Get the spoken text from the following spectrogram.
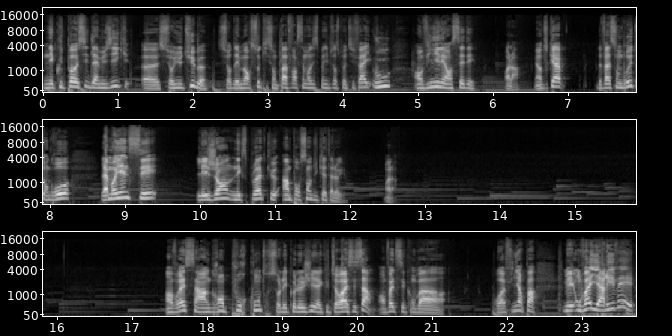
n'écoute pas aussi de la musique euh, sur YouTube, sur des morceaux qui sont pas forcément disponibles sur Spotify ou en vinyle et en CD. Voilà. Mais en tout cas, de façon brute, en gros, la moyenne c'est les gens n'exploitent que 1% du catalogue. Voilà. En vrai, c'est un grand pour-contre sur l'écologie et la culture. Ouais, c'est ça. En fait, c'est qu'on va. On va finir par. Mais on va y arriver.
